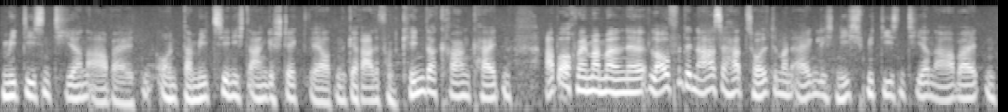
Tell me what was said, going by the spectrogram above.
mit diesen Tieren arbeiten und damit sie nicht angesteckt werden, gerade von Kinderkrankheiten. Aber auch wenn man mal eine laufende Nase hat, sollte man eigentlich nicht mit diesen Tieren arbeiten.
